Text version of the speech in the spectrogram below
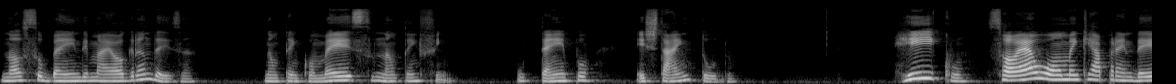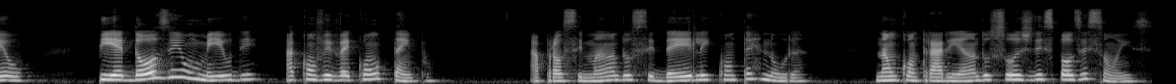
nosso bem de maior grandeza. Não tem começo, não tem fim. O tempo está em tudo. Rico só é o homem que aprendeu piedoso e humilde a conviver com o tempo, aproximando-se dele com ternura, não contrariando suas disposições,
